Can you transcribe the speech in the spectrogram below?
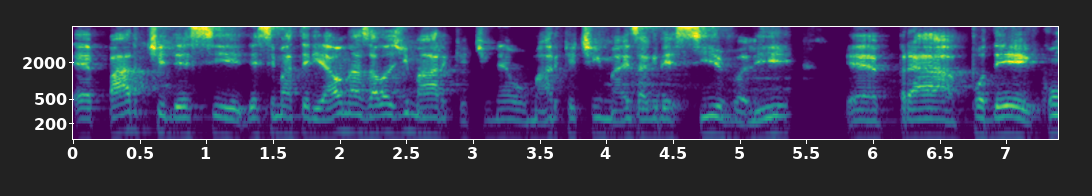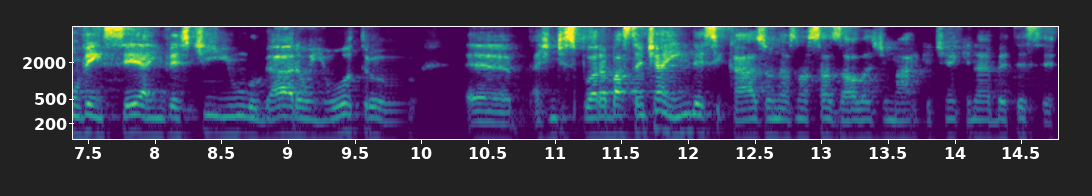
é, parte desse, desse material nas aulas de marketing, né? O marketing mais agressivo ali, é, para poder convencer a investir em um lugar ou em outro é, a gente explora bastante ainda esse caso nas nossas aulas de marketing aqui na BTC.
